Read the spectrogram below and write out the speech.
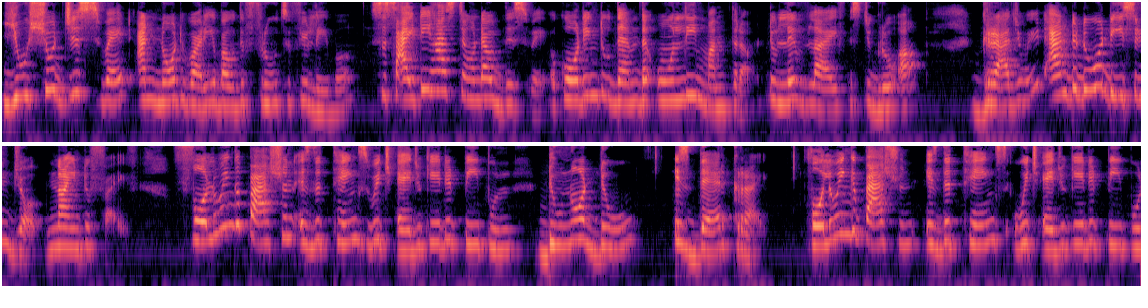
You should just sweat and not worry about the fruits of your labor. Society has turned out this way. According to them, the only mantra to live life is to grow up, graduate, and to do a decent job, 9 to 5. Following a passion is the things which educated people do not do, is their cry. Following a passion is the things which educated people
